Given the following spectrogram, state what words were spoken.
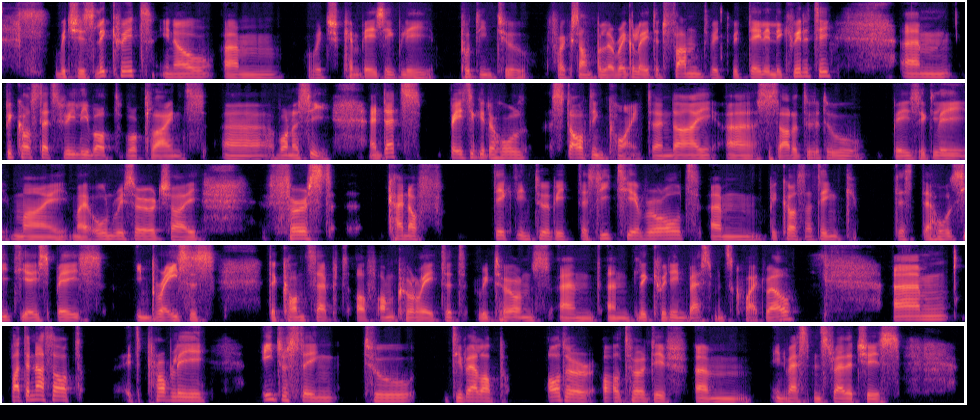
which is liquid, you know, um, which can basically put into, for example, a regulated fund with, with daily liquidity, um, because that's really what, what clients uh, want to see. And that's basically the whole starting point. And I uh, started to do basically my my own research. I first kind of digged into a bit the CTA world um, because I think this, the whole CTA space embraces the concept of uncorrelated returns and and liquid investments quite well. Um, but then I thought it's probably interesting to develop other alternative um, investment strategies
